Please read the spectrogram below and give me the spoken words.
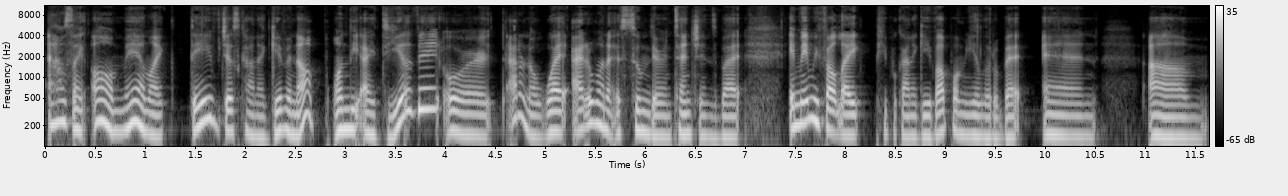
And I was like, oh man, like they've just kind of given up on the idea of it, or I don't know what. I don't want to assume their intentions, but it made me felt like people kind of gave up on me a little bit. And um,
